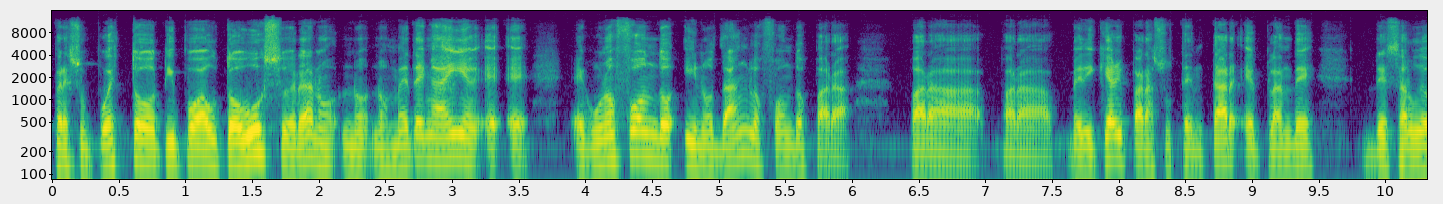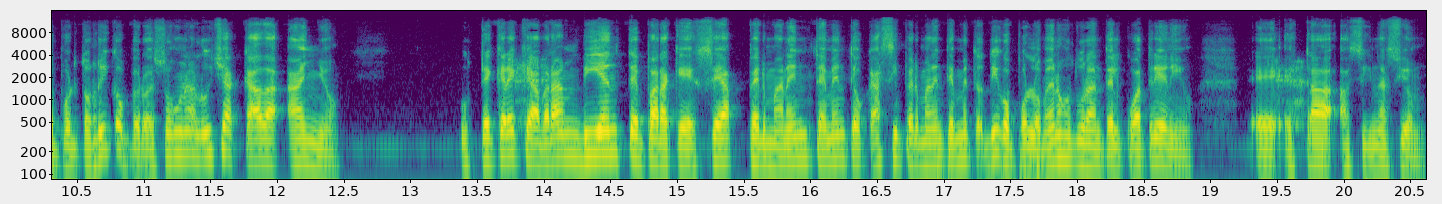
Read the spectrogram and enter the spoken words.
presupuesto tipo autobús, ¿verdad? Nos, meten ahí en, unos fondos y nos dan los fondos para, para, para Medicare y para sustentar el plan de, de salud de Puerto Rico, pero eso es una lucha cada año. ¿Usted cree que habrá ambiente para que sea permanentemente o casi permanentemente, digo, por lo menos durante el cuatrienio, eh, esta asignación?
